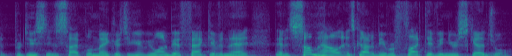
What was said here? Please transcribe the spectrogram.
uh, producing disciple makers, if you, you want to be effective in that, then it's somehow it's got to be reflective in your schedule.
